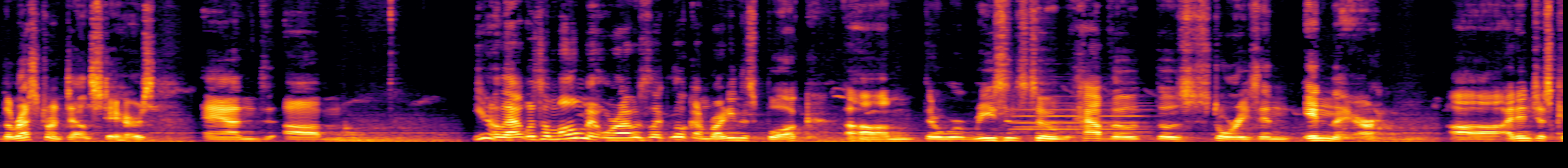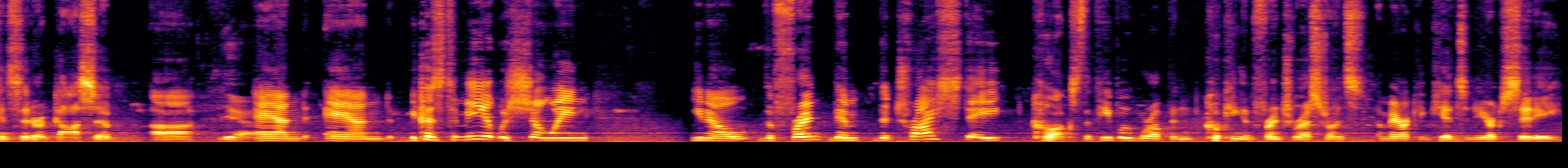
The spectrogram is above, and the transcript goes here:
the restaurant downstairs. And, um, you know, that was a moment where I was like, look, I'm writing this book. Um, there were reasons to have those, those stories in, in there. Uh, I didn't just consider it gossip. Uh, Yeah. And, and because to me it was showing, you know, the friend, the, the tri-state cooks, the people who grew up in cooking in French restaurants, American kids in New York City,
